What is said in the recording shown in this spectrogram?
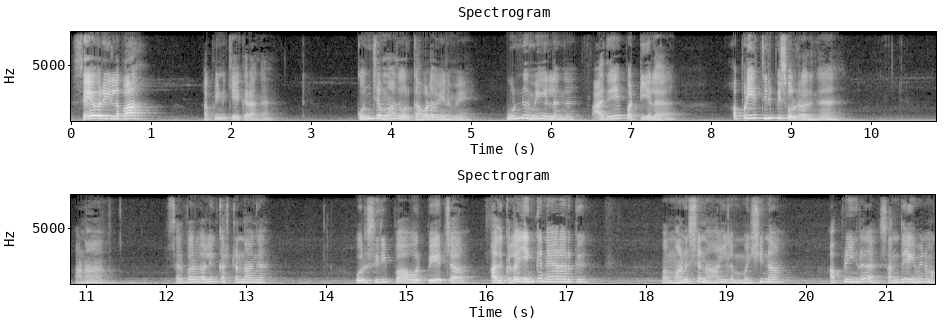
சேவரி இல்லைப்பா அப்படின்னு கேட்குறாங்க கொஞ்சமாவது ஒரு கவலை வேணுமே. ஒன்றுமே இல்லைங்க. அதே பட்டியலை அப்படியே திருப்பி சொல்கிறாருங்க ஆனால் சர்வர் வேலையும் கஷ்டம்தாங்க. ஒரு சிரிப்பா ஒரு பேச்சா அதுக்கெல்லாம் எங்கே நேரம் இருக்குது மனுஷனா இல்லை மெஷினா அப்படிங்கிற சந்தேகமே நம்ம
